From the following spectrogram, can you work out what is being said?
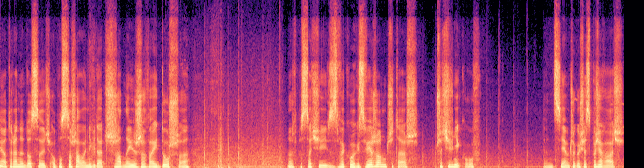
Nie, tereny dosyć opustoszałe, nie widać żadnej żywej duszy. Nawet w postaci zwykłych zwierząt, czy też przeciwników. Więc nie wiem, czego się spodziewać.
